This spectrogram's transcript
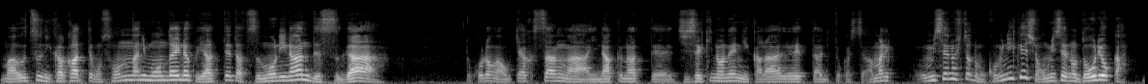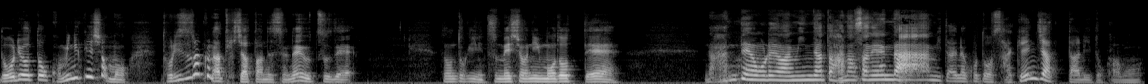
まあ、うつにかかってもそんなに問題なくやってたつもりなんですが、ところがお客さんがいなくなって自責の念に駆られたりとかしてあまりお店の人ともコミュニケーションお店の同僚か。同僚とコミュニケーションも取りづらくなってきちゃったんですよねうつで。その時に詰め所に戻ってなんで俺はみんなと話さねえんだみたいなことを叫んじゃったりとかも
